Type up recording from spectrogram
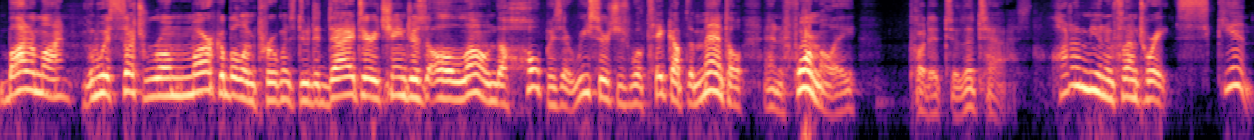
Bottom line, with such remarkable improvements due to dietary changes alone, the hope is that researchers will take up the mantle and formally put it to the test. Autoimmune inflammatory skin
